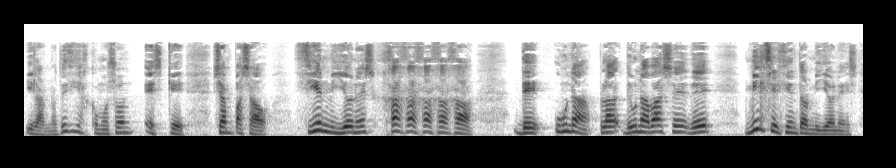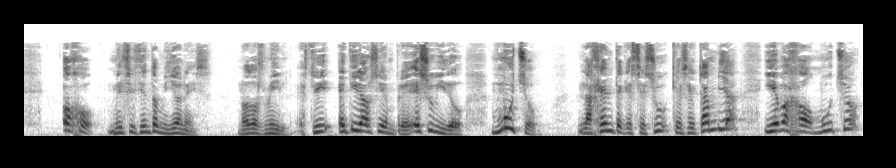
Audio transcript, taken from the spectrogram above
Y las noticias como son es que se han pasado 100 millones, ja, ja, ja, ja, ja, de una, de una base de 1.600 millones. Ojo, 1.600 millones, no 2.000. Estoy, he tirado siempre, he subido mucho la gente que se, que se cambia y he bajado mucho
